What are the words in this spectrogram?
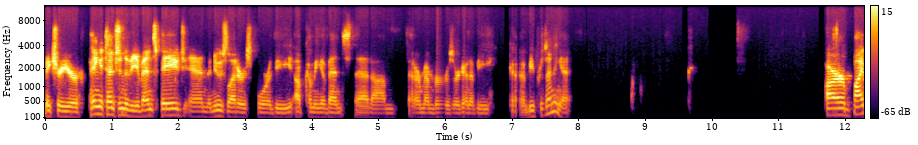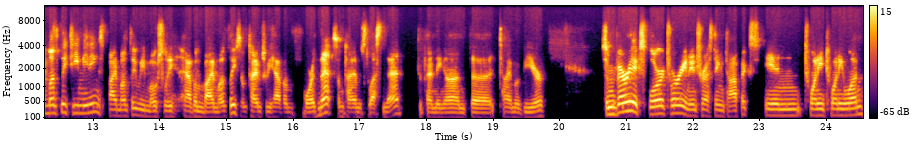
make sure you're paying attention to the events page and the newsletters for the upcoming events that um, that our members are going to be going to be presenting at. Our bi-monthly team meetings, bi-monthly, we mostly have them bi-monthly. Sometimes we have them more than that, sometimes less than that, depending on the time of year. Some very exploratory and interesting topics in 2021.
